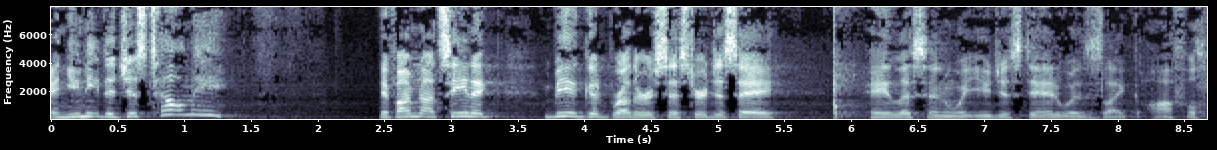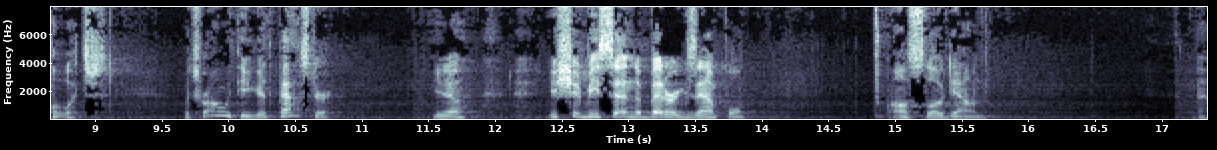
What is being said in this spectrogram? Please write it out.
and you need to just tell me. If I'm not seeing it, be a good brother or sister. Just say, hey, listen, what you just did was like awful. what's, what's wrong with you? You're the pastor. You know, you should be setting a better example. I'll slow down.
